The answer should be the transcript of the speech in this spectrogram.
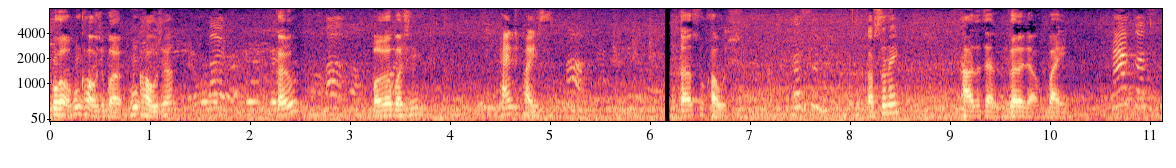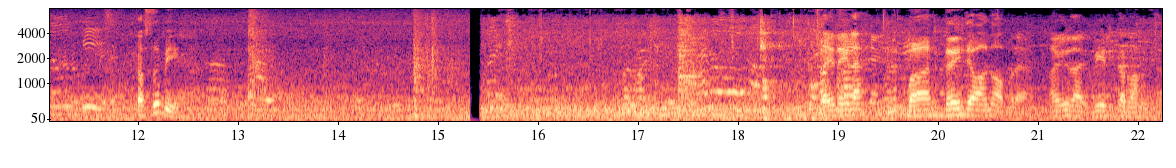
હું ખાઉં હું ખાવું છું હું ખાવું છું કયું? બગર પછી? French fries. તારે શું ખાવું છે? કશું નહીં. હા તો ચાલ ઘરે જાઓ. બાય. કશું બી? નહીં નહીં લા. બસ નહીં જવાનું આપણે. અહીં વેટ કરવાનું છે.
